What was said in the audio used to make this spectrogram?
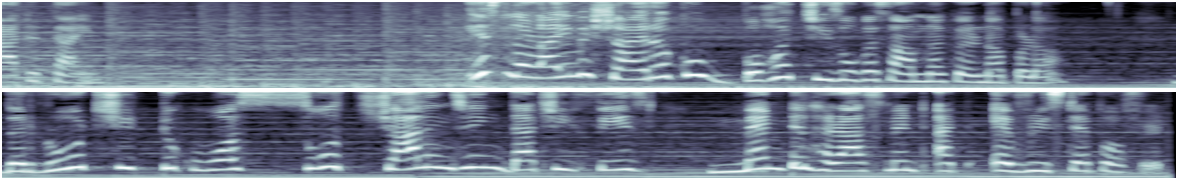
at a time इस लड़ाई में शायरा को बहुत चीज़ों का सामना करना पड़ा। The road she took was so challenging that she faced mental harassment at every step of it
